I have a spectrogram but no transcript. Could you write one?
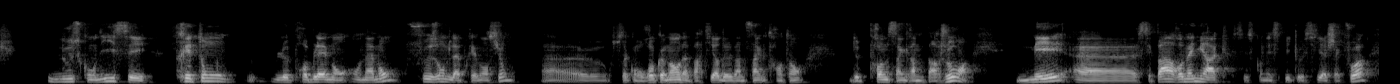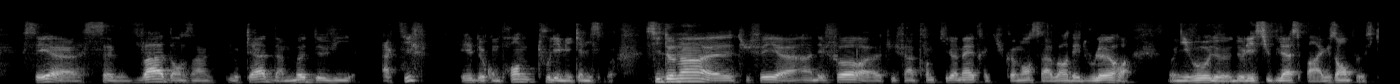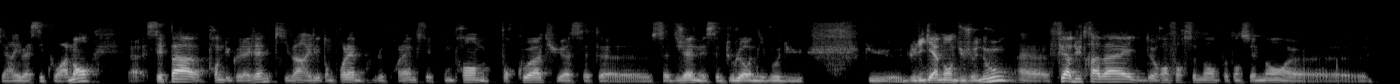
nous, ce qu'on dit, c'est traitons le problème en, amont, faisons de la prévention. Euh, c'est ça qu'on recommande à partir de 25-30 ans de prendre 5 grammes par jour. Mais euh, ce n'est pas un remède miracle. C'est ce qu'on explique aussi à chaque fois. Euh, ça va dans le cadre d'un mode de vie actif et de comprendre tous les mécanismes. Si demain, euh, tu fais euh, un effort, euh, tu fais un 30 km et tu commences à avoir des douleurs au niveau de, de l'essuie-glace, par exemple, ce qui arrive assez couramment, c'est pas prendre du collagène qui va régler ton problème. Le problème, c'est comprendre pourquoi tu as cette, cette gêne et cette douleur au niveau du, ligament du genou, euh, faire du travail de renforcement potentiellement euh,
